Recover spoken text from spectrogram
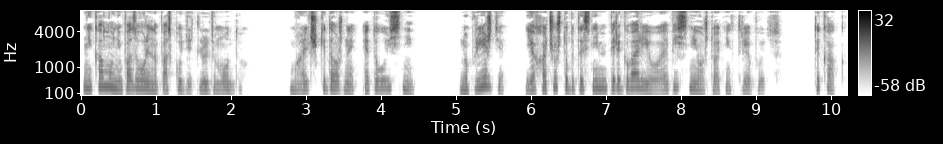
Никому не позволено поскудить людям отдых. Мальчики должны это уяснить. Но прежде я хочу, чтобы ты с ними переговорила и объяснила, что от них требуется. Ты как?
